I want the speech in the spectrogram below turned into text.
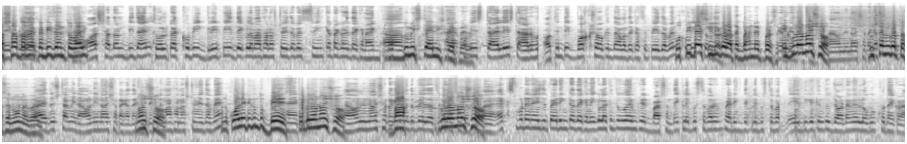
অসাধারণ একটা ডিজাইন তো ভাই। অসাধারণ ডিজাইন সোলটা খুবই গ্রিপি দেখলে মাথা নষ্ট হয়ে যাবে সুইং ক্যাটাগরি দেখেন এক- একদমই স্টাইলিশ হ্যাঁ, টাইপের খুবই স্টাইলিশ আর অথেন্টিক বক্সও কিন্তু আমাদের কাছে পেয়ে যাবেন প্রতিটা সিলি করা থাকবে হান্ড্রেড পার্সেন্ট এগুলো নয়শো? হ্যাঁ অনলি 900 টাকা। দুষ্টামি করতেছেন মনে হয় ভাই। ভাই দুষ্টামি না অনলি 900 টাকা দেখেন দেখলে মাথা নষ্ট হয়ে যাবে। মানে কোয়ালিটি কিন্তু বেস্ট হ্যাঁ। এগুলো নয়শো। হ্যাঁ অনলি 900 টাকা কিন্তু পেয়ে যাচ্ছে এগুলো 900 হ্যাঁ এক্সপোর্টের এই যে প্যাডিংটা দেখেন এগুলো কিন্তু ওএম গ্রেড ভার্সন দেখলে বুঝতে পারবেন প্যাডিং দেখলে বুঝতে পারবেন। এইদিকে কিন্তু জর্ডানের লোগো খোদাই করা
